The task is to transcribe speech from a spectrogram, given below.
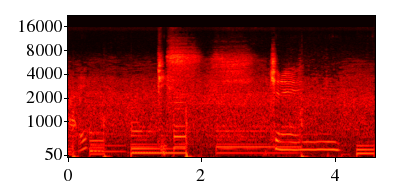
Bye. Peace. mentioning.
